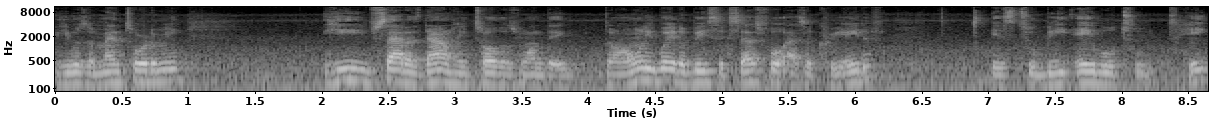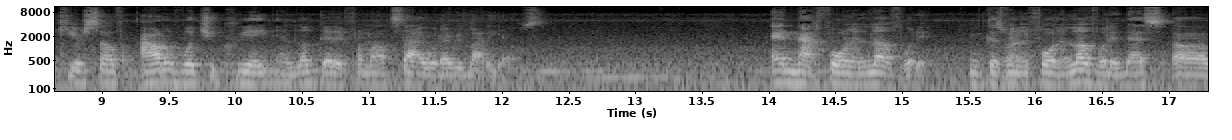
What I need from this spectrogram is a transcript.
he was a mentor to me. He sat us down. He told us one day the only way to be successful as a creative is to be able to take yourself out of what you create and look at it from outside with everybody else and not fall in love with it because when you fall in love with it that's uh,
